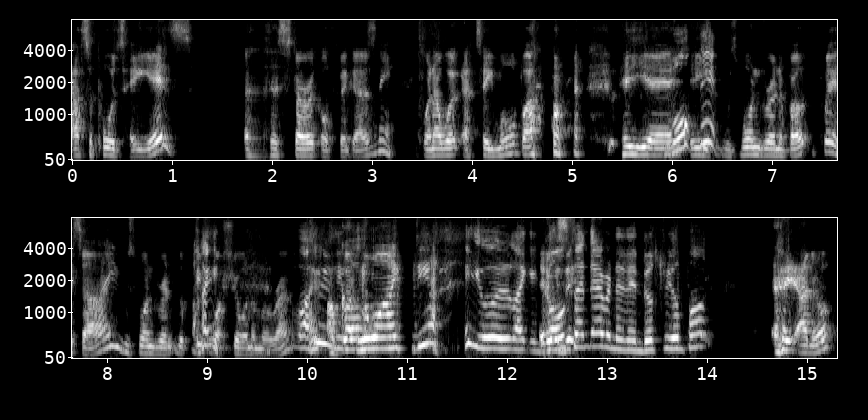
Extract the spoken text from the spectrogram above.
I suppose he is a historical figure, isn't he? When I worked at T-Mobile, he uh, he in? was wondering about the place. I was wondering. The people Why- were showing him around. I've got all- no idea. you were like a call center in an industrial park. I know.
